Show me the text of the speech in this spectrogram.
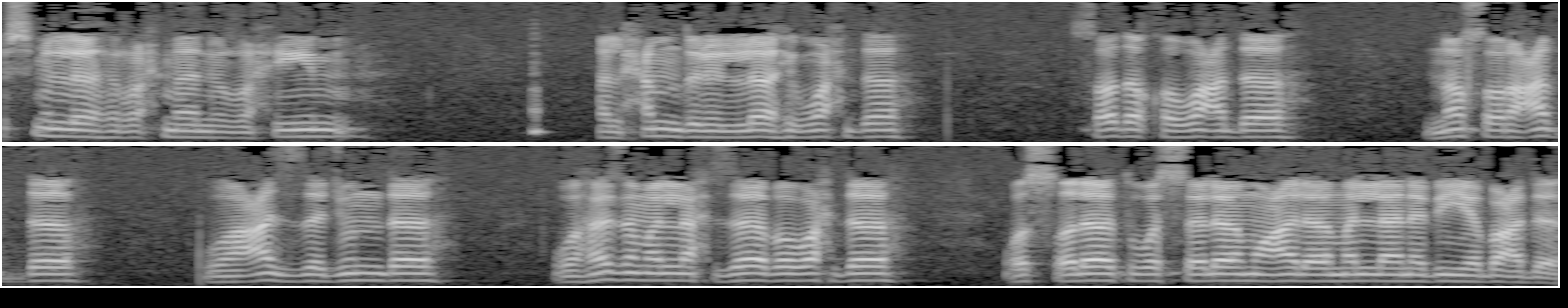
بسم الله الرحمن الرحيم الحمد لله وحده صدق وعده نصر عبده وعز جنده وهزم الأحزاب وحده والصلاة والسلام على من لا نبي بعده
